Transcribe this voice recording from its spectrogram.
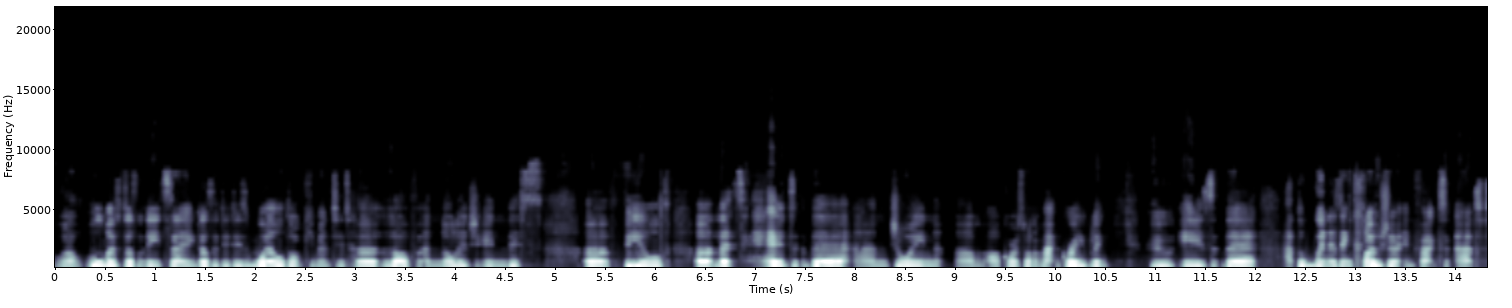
well, almost doesn't need saying, does it? It is well documented her love and knowledge in this uh, field. Uh, let's head there and join um, our correspondent Matt Graveling, who is there at the winners' enclosure, in fact, at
